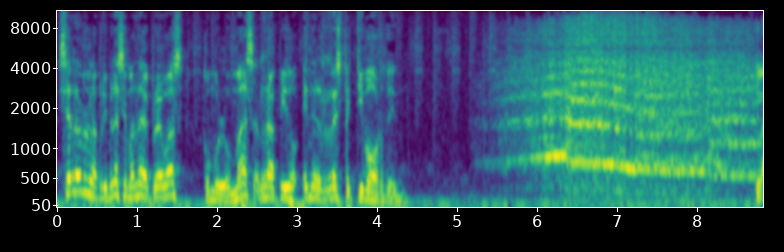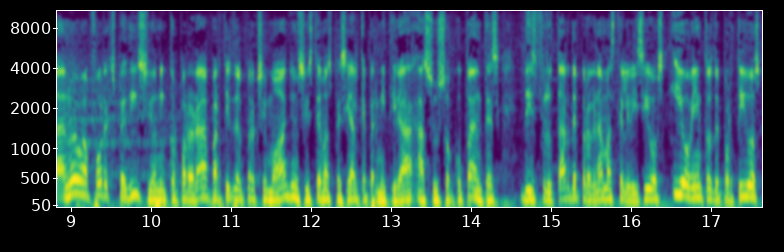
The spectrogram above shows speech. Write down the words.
cerraron la primera semana de pruebas como lo más rápido en el respectivo orden. La nueva Ford Expedition incorporará a partir del próximo año un sistema especial que permitirá a sus ocupantes disfrutar de programas televisivos y eventos deportivos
